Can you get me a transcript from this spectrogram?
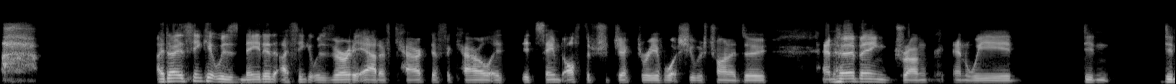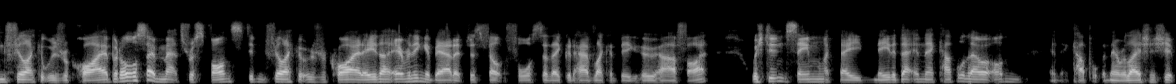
I don't think it was needed. I think it was very out of character for Carol. It, it seemed off the trajectory of what she was trying to do. And her being drunk and weird didn't didn't feel like it was required, but also Matt's response didn't feel like it was required either. Everything about it just felt forced so they could have like a big hoo ha fight, which didn't seem like they needed that in their couple. They were on in their couple in their relationship.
